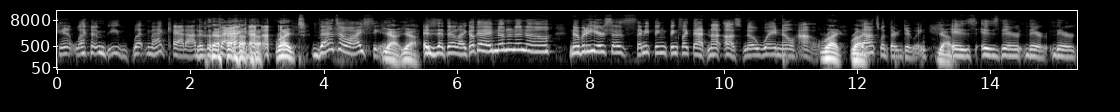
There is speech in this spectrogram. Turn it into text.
can't let him be letting that cat out of the bag. right. That's how I see it. Yeah, yeah. Is that they're like, okay, no, no, no, no. Nobody here says anything, things like that. Not us. No way, no how. Right, right. That's what they're doing. Yeah. Is is they're they're they're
